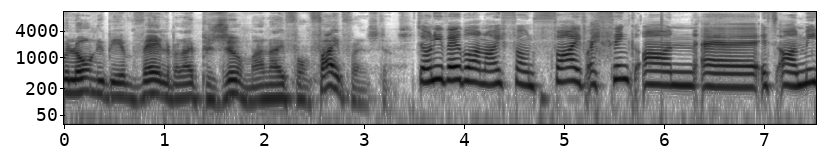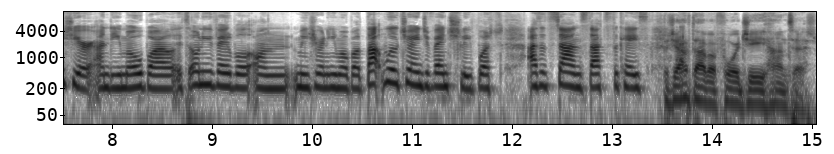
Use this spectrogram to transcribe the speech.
will only be available, I presume, on iPhone 5, for instance. It's only available on iPhone 5. I think on uh, it's on Meteor and eMobile. It's only available on Meteor and eMobile. That will change eventually, but as it stands, that's the case. but you have to have a 4G handset.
